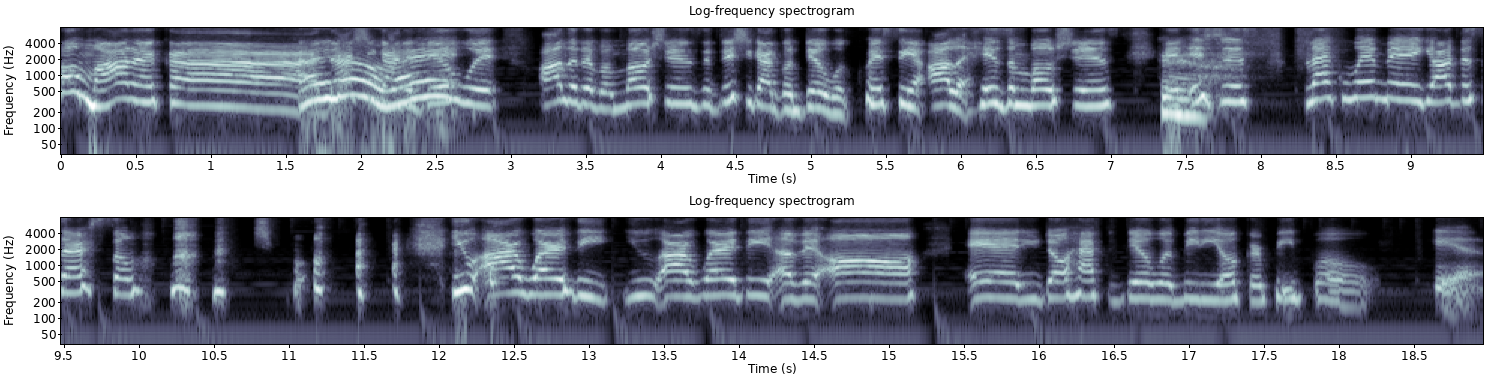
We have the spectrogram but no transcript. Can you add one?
Oh, Monica. I now know, she got to right? deal with all of the emotions. And then she got to go deal with Quincy and all of his emotions. And it's just black women, y'all deserve so much more. you are worthy. You are worthy of it all. And you don't have to deal with mediocre people. Yeah.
